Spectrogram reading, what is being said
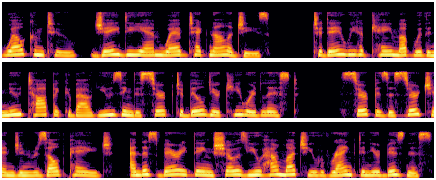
Welcome to JDM Web Technologies. Today we have came up with a new topic about using the SERP to build your keyword list. SERP is a search engine result page, and this very thing shows you how much you have ranked in your business.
